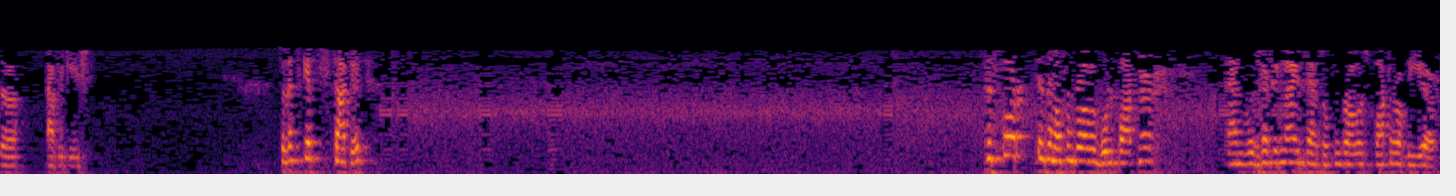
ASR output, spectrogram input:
the application. So let's get started. SYS4 is an OpenBravo Gold partner and was recognized as Open OpenBravo's Partner of the Year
